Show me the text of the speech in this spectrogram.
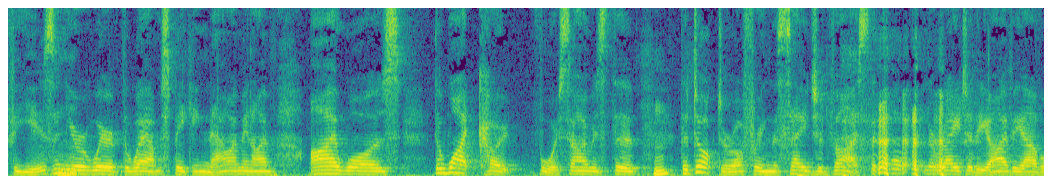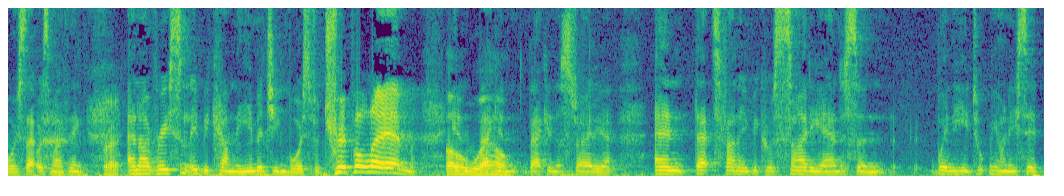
for years, Mm-hmm. and you're aware of the way I'm speaking now. I mean, I'm I was the white coat voice. I was the Hmm? the doctor offering the sage advice, the corporate narrator, the IVR voice. That was my thing. Right. And I've recently become the imaging voice for Triple M Oh, in, back wow. in back in Australia. And that's funny because Sidey Anderson, when he took me on, he said,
